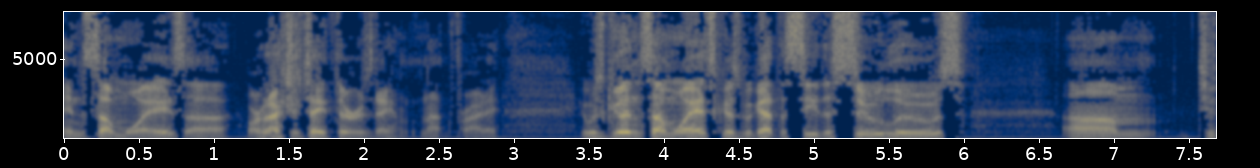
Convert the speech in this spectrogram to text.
in some ways, uh, or I should say Thursday, not Friday. It was good in some ways because we got to see the Sioux lose um, to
